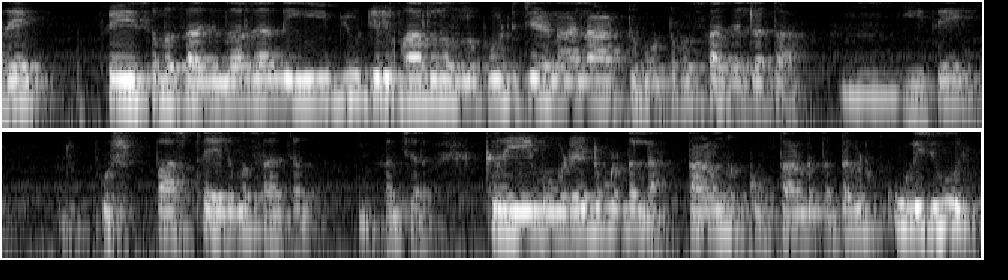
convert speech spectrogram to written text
അതെ ഫേസ് മസാജ് എന്ന് പറഞ്ഞാൽ നീ ബ്യൂട്ടി പാർലറിൽ പോയിട്ട് ചെയ്യണ ആട്ട് ലാട്ടുമുട്ട് മസാജ് അല്ലട്ടാ ഇതേ ഒരു പുഷ്പ സ്റ്റൈൽ മസാജാണ് കാണിച്ചുതരാം ക്രീം കൂടെ ഇടുമ്പോണ്ടല്ല തണുക്കും തണുത്തിട്ട് അങ്ങോട്ട് കുളിര് പോരും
